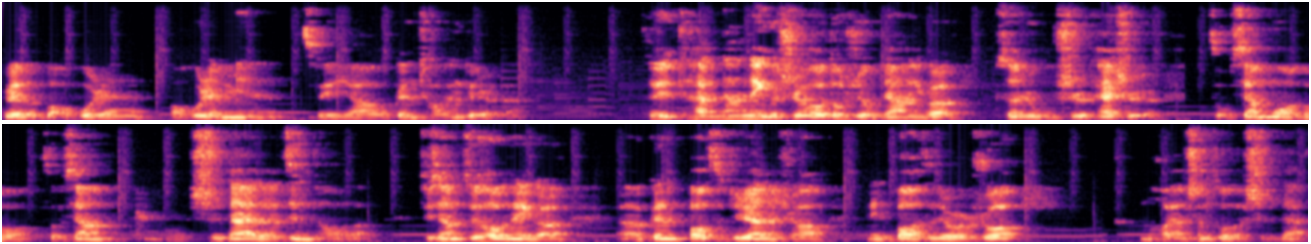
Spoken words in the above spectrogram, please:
为了保护人、保护人民，所以要跟朝廷对着干。所以他他那个时候都是有这样一个，算是武士开始走向没落，走向嗯时代的尽头了。就像最后那个呃跟 BOSS 决战的时候，那个 BOSS 就是说，我们好像生错了时代。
